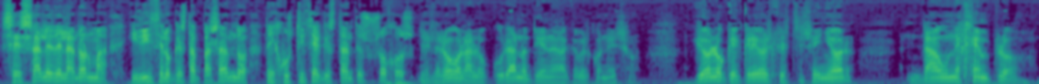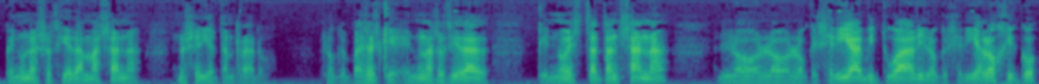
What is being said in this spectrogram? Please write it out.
se sale de la norma y dice lo que está pasando, la injusticia que está ante sus ojos? Desde luego, la locura no tiene nada que ver con eso. Yo lo que creo es que este señor da un ejemplo que en una sociedad más sana no sería tan raro. Lo que pasa es que en una sociedad que no está tan sana, lo, lo, lo que sería habitual y lo que sería lógico,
